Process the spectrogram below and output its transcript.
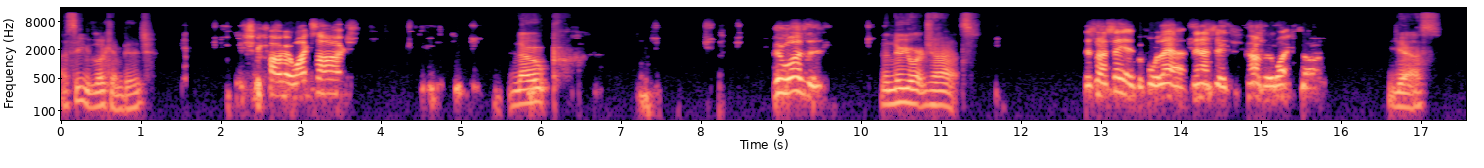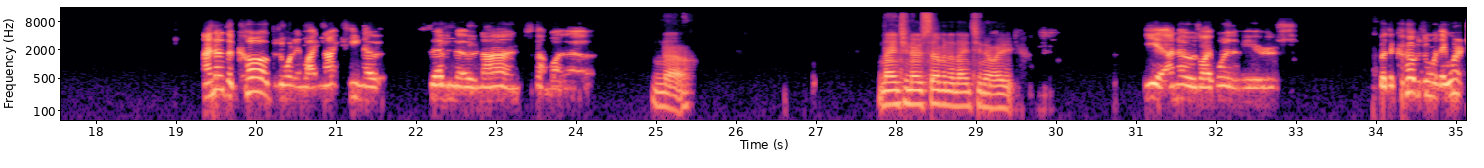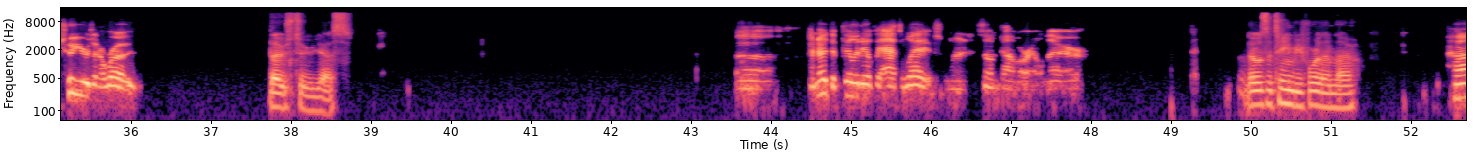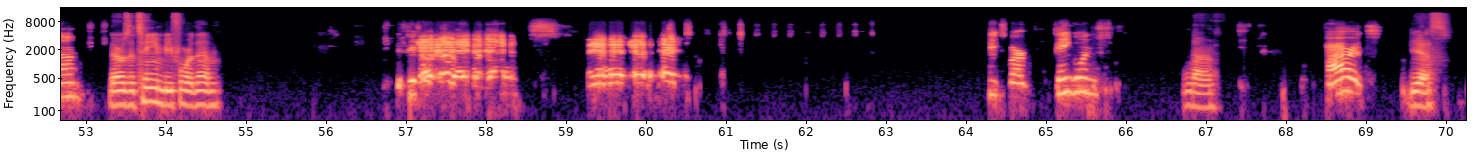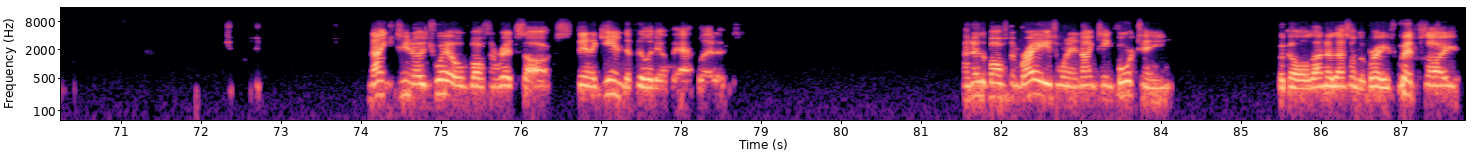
I see you looking, bitch. Chicago White Sox. Nope. Who was it? The New York Giants. That's what I said before that. Then I said Chicago White Sox. Yes. I know the Cubs won in like 1907 to 09, something like that. No. 1907 to 1908. Yeah, I know it was like one of them years. But the Cubs won. They won it two years in a row. Those two, yes. Uh, I know the Philadelphia Athletics won sometime around there. There was a team before them, though. Huh? There was a team before them. The Pittsburgh, Pittsburgh Penguins, No. Pirates, Yes. 19012 Boston Red Sox, then again the Philadelphia Athletics. I know the Boston Braves won in 1914 because I know that's on the Braves website.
